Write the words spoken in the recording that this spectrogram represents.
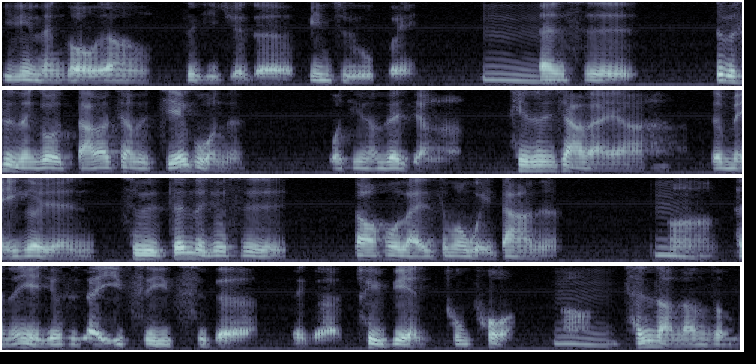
一定能够让自己觉得宾至如归。嗯，但是是不是能够达到这样的结果呢？我经常在讲啊，天生下来啊的每一个人，是不是真的就是到后来这么伟大呢？嗯，啊，可能也就是在一次一次的这个蜕变突破啊，嗯成长当中，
